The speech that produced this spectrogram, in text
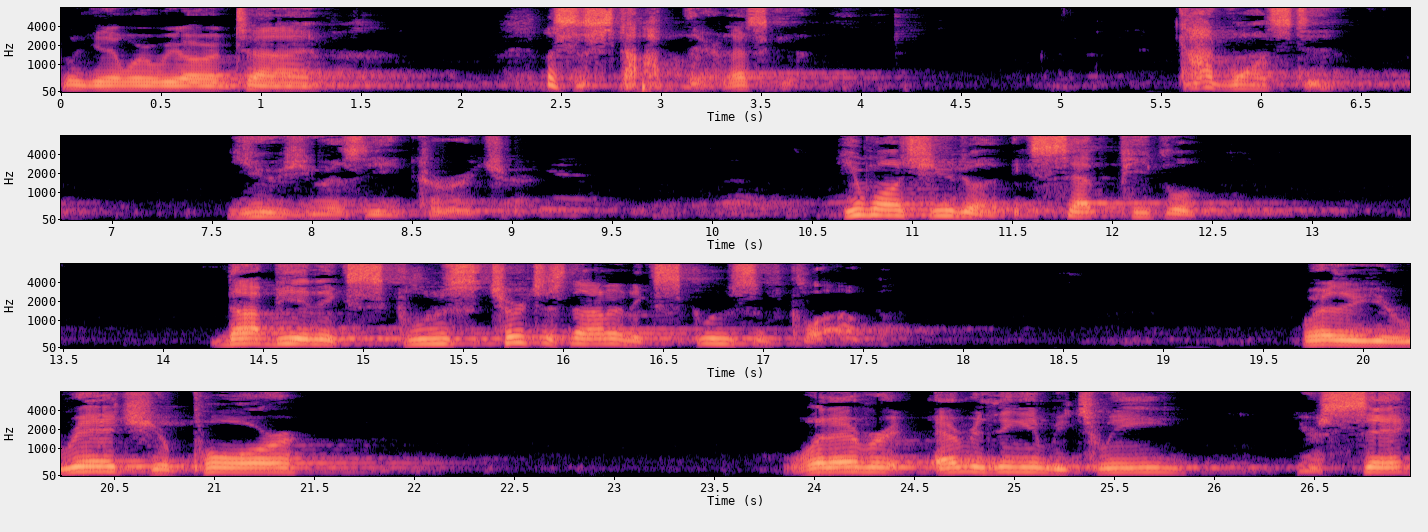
Looking at where we are in time. Let's just stop there. That's good. God wants to use you as the encourager. He wants you to accept people, not be an exclusive, church is not an exclusive club. Whether you're rich, you're poor, whatever, everything in between, you're sick,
